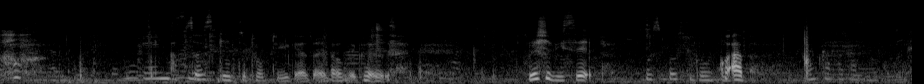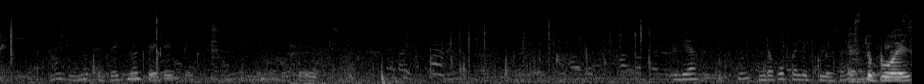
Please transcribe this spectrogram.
I'm so scared to talk to you guys right now because where should be sit? We're supposed to go. Go up. Not the big Ilya. It's the boys.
